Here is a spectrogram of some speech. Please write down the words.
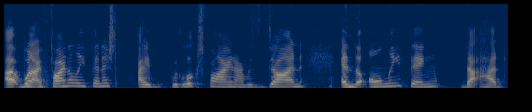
Uh, when I finally finished, I looked fine. I was done. And the only thing that had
